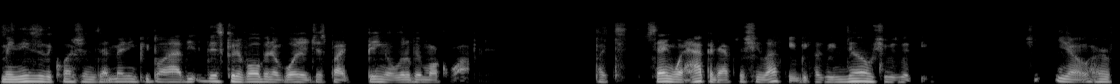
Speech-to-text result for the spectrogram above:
I mean, these are the questions that many people have. This could have all been avoided just by being a little bit more cooperative, by t- saying what happened after she left you, because we know she was with you. She, you know, her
